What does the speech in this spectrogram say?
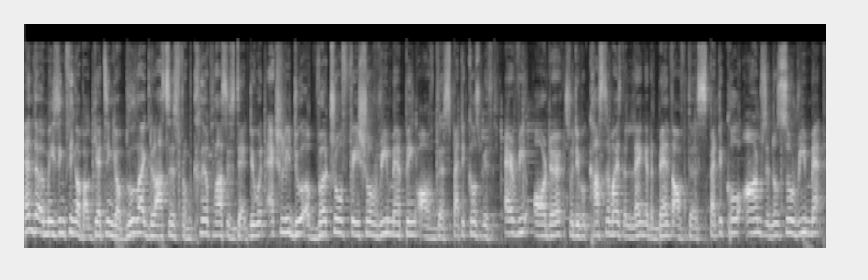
And the amazing thing about getting your blue light glasses from Qlearplus is that they would actually do a virtual facial remapping of the spectacles with every order. So they would customize the length and the bend of the spectacle arms and also remap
